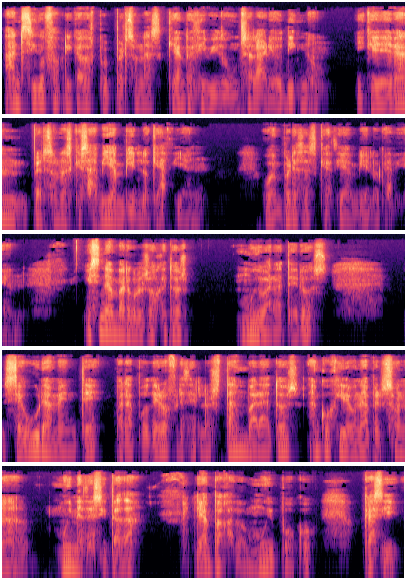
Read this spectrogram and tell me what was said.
han sido fabricados por personas que han recibido un salario digno y que eran personas que sabían bien lo que hacían o empresas que hacían bien lo que hacían. Y sin embargo los objetos muy barateros seguramente para poder ofrecerlos tan baratos han cogido a una persona muy necesitada, le han pagado muy poco, casi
